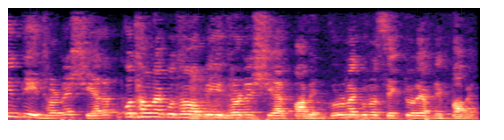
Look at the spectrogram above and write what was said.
কিন্তু এই ধরনের শেয়ার কোথাও না কোথাও আপনি এই ধরনের শেয়ার পাবেন। কোনো না কোনো সেক্টরে আপনি পাবেন।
